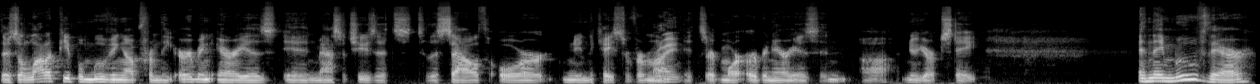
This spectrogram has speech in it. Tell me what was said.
there's a lot of people moving up from the urban areas in Massachusetts to the south, or in the case of Vermont, Right. it's more urban areas in uh, New York State. And they move there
